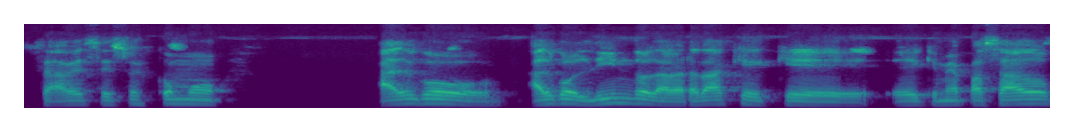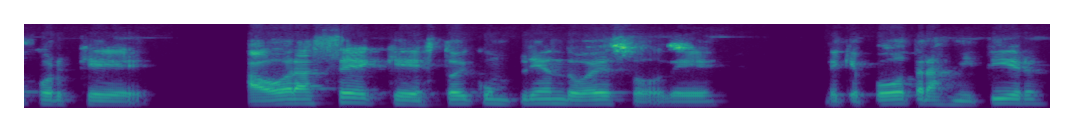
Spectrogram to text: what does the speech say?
¿sabes? Eso es como algo, algo lindo, la verdad, que, que, eh, que me ha pasado porque ahora sé que estoy cumpliendo eso de, de que puedo transmitir,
